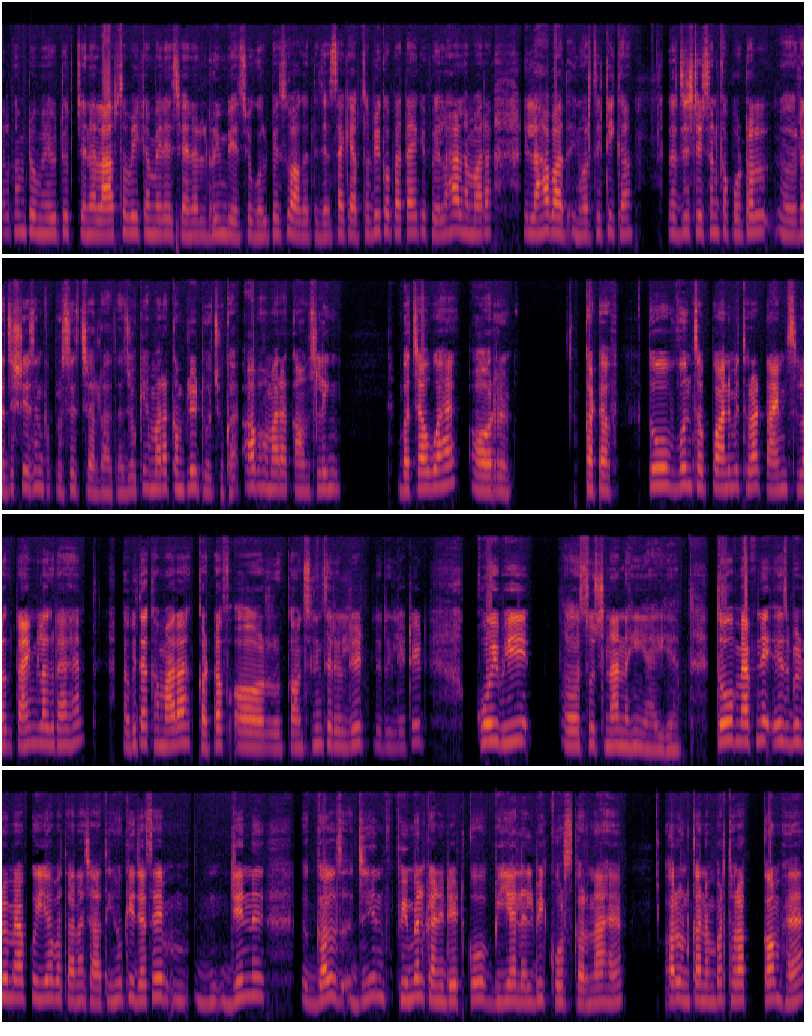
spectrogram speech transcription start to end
Welcome to my YouTube channel. आप सभी का मेरे चैनल ड्रीम बी गोल पे स्वागत है। जैसा कि आप सभी को पता है कि फ़िलहाल हमारा इलाहाबाद यूनिवर्सिटी का रजिस्ट्रेशन का पोर्टल रजिस्ट्रेशन का प्रोसेस चल रहा था, जो कि हमारा कंप्लीट हो चुका है। अब हमारा काउंसलिंग बचा हुआ है और कट ऑफ़ तो उन सबको आने में थोड़ा टाइम लग टाइम लग रहा है। अभी तक हमारा कट ऑफ़ और काउंसलिंग से रिलेटेड रिलेटेड कोई भी सूचना नहीं आई है। तो मैं अपने इस वीडियो में आपको यह बताना चाहती हूँ कि जैसे जिन गर्ल्स जिन फीमेल कैंडिडेट को बीएलएलबी कोर्स करना है और उनका नंबर थोड़ा कम है,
